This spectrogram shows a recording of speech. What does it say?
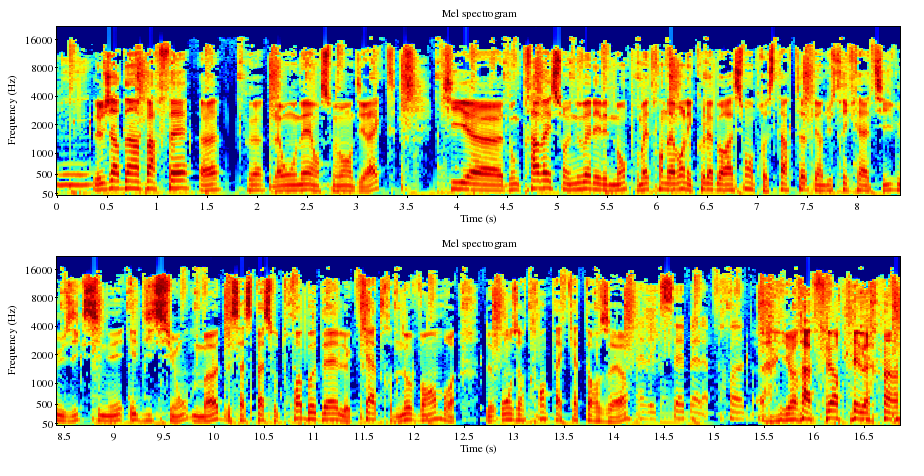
le jardin imparfait, hein, là où on est en ce moment en direct qui euh, donc travaille sur un nouvel événement pour mettre en avant les collaborations entre start-up et industrie créative, musique, ciné, édition, mode. Ça se passe au 3 Baudets le 4 novembre de 11h30 à 14h. Avec Seb à la prod. Il y aura Fleur Pellerin,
